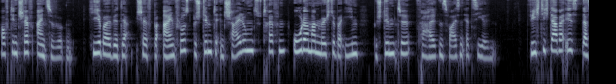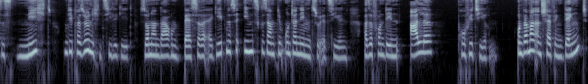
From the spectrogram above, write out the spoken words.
auf den Chef einzuwirken. Hierbei wird der Chef beeinflusst, bestimmte Entscheidungen zu treffen oder man möchte bei ihm bestimmte Verhaltensweisen erzielen. Wichtig dabei ist, dass es nicht um die persönlichen Ziele geht, sondern darum, bessere Ergebnisse insgesamt im Unternehmen zu erzielen, also von denen alle profitieren. Und wenn man an Chefing denkt,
